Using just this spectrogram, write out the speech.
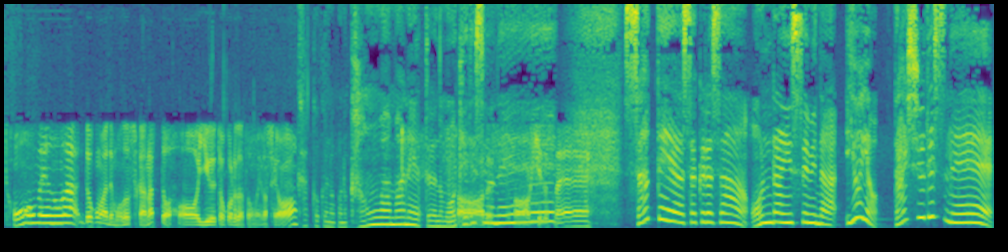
当面はどこまで戻すかなというところだと思いますよ。各国のこの緩和マネーというのも大きいですよね。大きいですね。さて、朝倉さん、オンラインセミナー、いよいよ来週ですね。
